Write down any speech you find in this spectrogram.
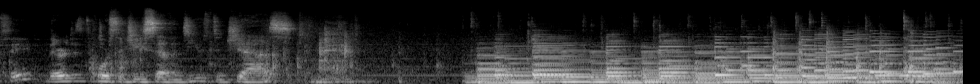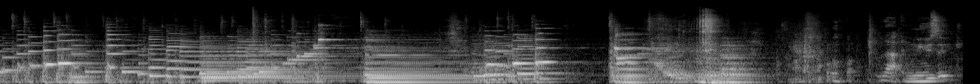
See, there it is. Of course, the G7 is used in jazz. Music.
